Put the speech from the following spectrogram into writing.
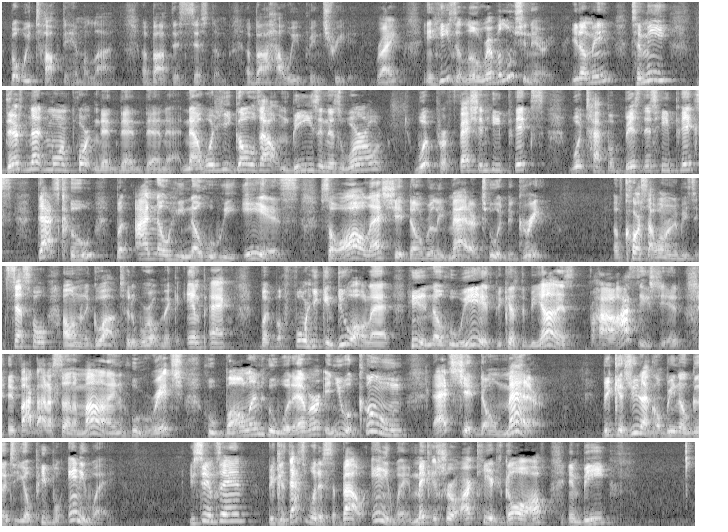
But we talk to him a lot about this system, about how we've been treated, right? And he's a little revolutionary. You know what I mean? To me, there's nothing more important than, than, than that. Now, what he goes out and bees in this world, what profession he picks, what type of business he picks, that's cool. But I know he know who he is. So all that shit don't really matter to a degree. Of course, I want him to be successful. I want him to go out to the world, make an impact. But before he can do all that, he didn't know who he is. Because to be honest, how I see shit, if I got a son of mine who rich, who ballin', who whatever, and you a coon, that shit don't matter. Because you're not gonna be no good to your people anyway. You see what I'm saying? Because that's what it's about anyway. Making sure our kids go off and be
